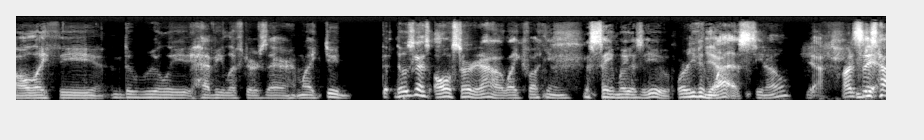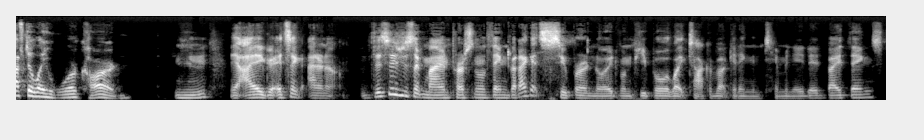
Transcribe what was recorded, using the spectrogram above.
all like the the really heavy lifters there. I'm like, dude, th- those guys all started out like fucking the same way as you, or even Yeah. less. You know, yeah you honestly just have to like work hard. Hmm Yeah, I agree. It's like I don't know. This is just like my own personal thing, but I get super annoyed when people like talk about getting intimidated by things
